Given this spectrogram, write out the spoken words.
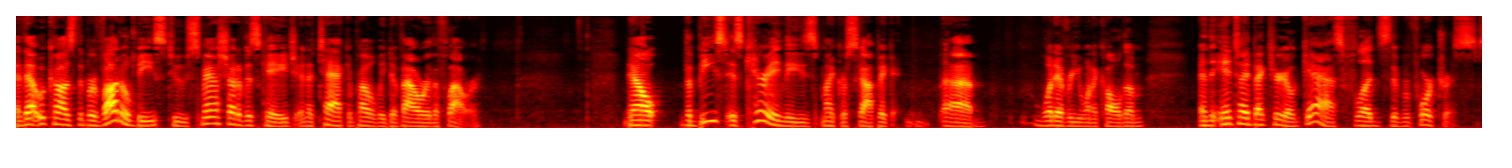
And that would cause the bravado beast to smash out of his cage and attack and probably devour the flower. Now, the beast is carrying these microscopic, uh, whatever you want to call them, and the antibacterial gas floods the fortress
